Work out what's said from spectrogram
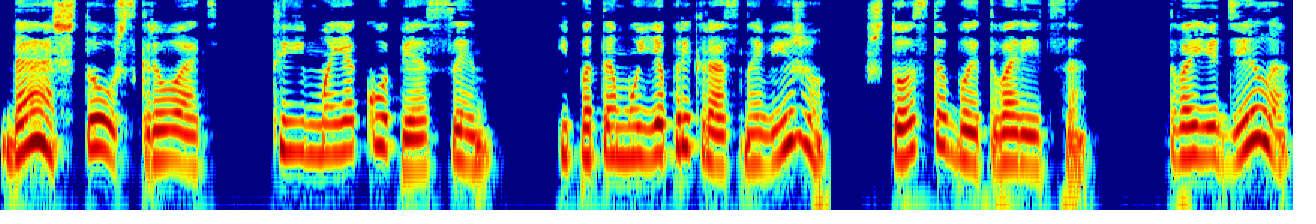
«Да, что уж скрывать, ты моя копия, сын, и потому я прекрасно вижу, что с тобой творится. Твое дело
